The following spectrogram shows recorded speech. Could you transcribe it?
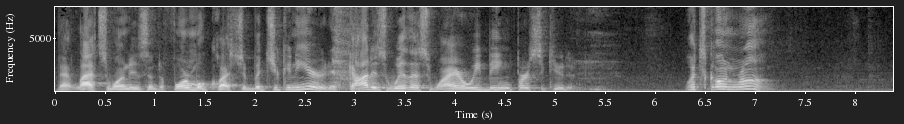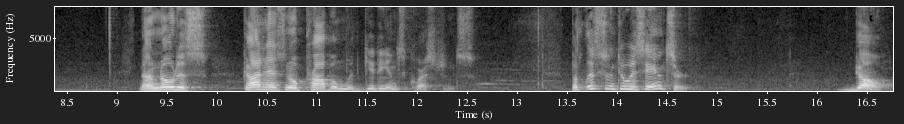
That last one isn't a formal question, but you can hear it. If God is with us, why are we being persecuted? What's gone wrong? Now, notice God has no problem with Gideon's questions. But listen to his answer Go.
